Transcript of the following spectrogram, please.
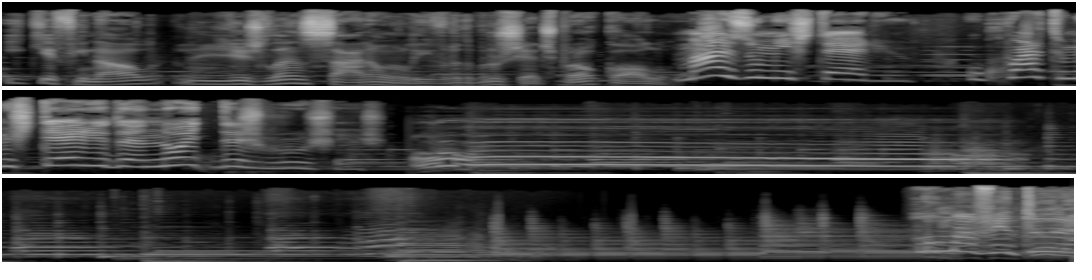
e que afinal lhes lançaram um livro de bruxedos para o colo. Mais um mistério. O quarto mistério da Noite das Bruxas. Uma aventura!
